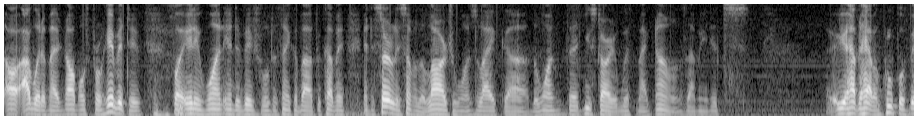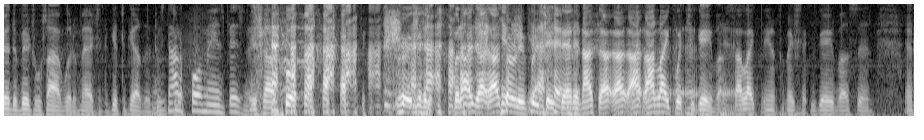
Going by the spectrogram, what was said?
uh, I would imagine, almost prohibitive for any one individual to think about becoming, and certainly some of the larger ones like uh, the one that you started with McDonald's. I mean, it's, you have to have a group of individuals, I would imagine, to get together. It's not a poor man's business. it's not very good, but I, I, I certainly appreciate that, and I, I, I, I like what you gave us. I like the information that you gave us, and and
